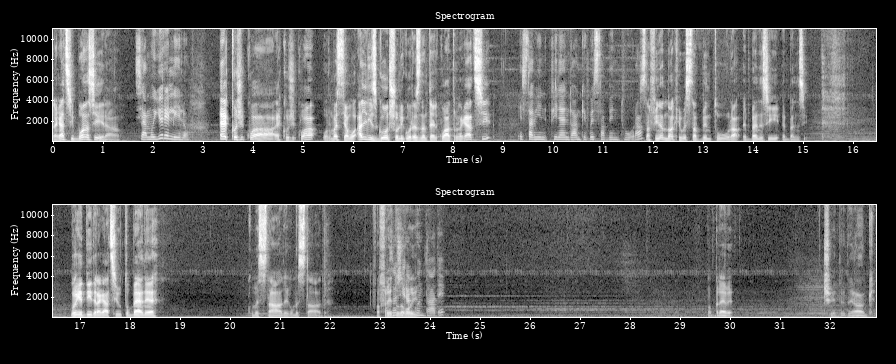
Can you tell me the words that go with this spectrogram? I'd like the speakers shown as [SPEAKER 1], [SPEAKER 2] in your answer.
[SPEAKER 1] Ragazzi, buonasera.
[SPEAKER 2] Siamo Yuri e Lilo.
[SPEAKER 1] Eccoci qua, eccoci qua. Ormai stiamo agli sgoccioli con Resident Evil 4, ragazzi.
[SPEAKER 2] E sta finendo anche questa avventura.
[SPEAKER 1] Sta finendo anche questa avventura. Ebbene sì, ebbene sì. Voi che dite, ragazzi? Tutto bene? Come state? Come state? Fa freddo
[SPEAKER 2] Cosa
[SPEAKER 1] da voi?
[SPEAKER 2] raccontate?
[SPEAKER 1] A breve ci vedrete anche.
